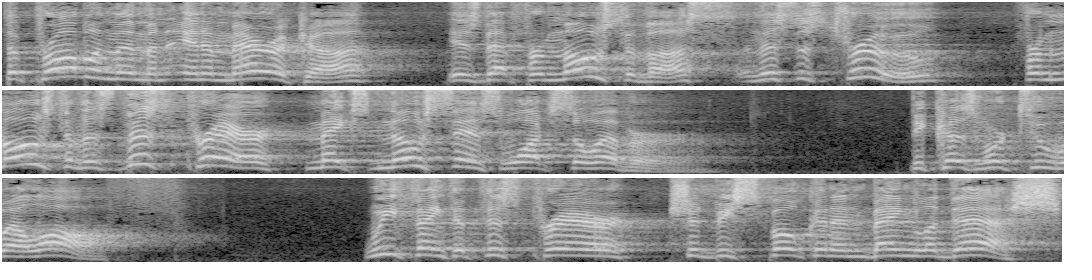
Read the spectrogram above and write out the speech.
The problem in, in, America is that for most of us, and this is true, for most of us, this prayer makes no sense whatsoever because we're too well off. We think that this prayer should be spoken in Bangladesh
